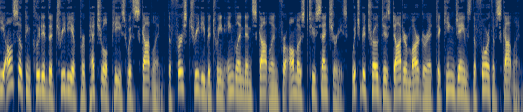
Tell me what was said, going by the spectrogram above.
He also concluded the Treaty of Perpetual Peace with Scotland the first treaty between England and Scotland for almost two centuries, which betrothed his daughter Margaret to King James IV of Scotland.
